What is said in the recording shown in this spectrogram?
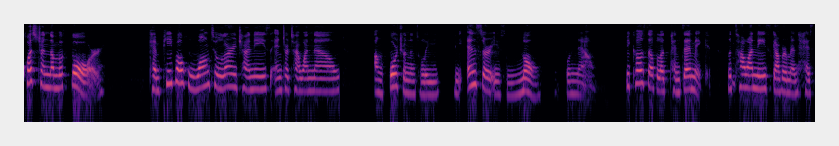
Question number four. Can people who want to learn Chinese enter Taiwan now? Unfortunately, the answer is no for now. Because of the pandemic, the Taiwanese government has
